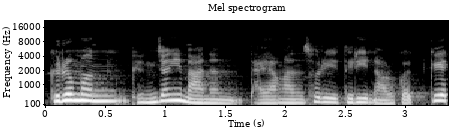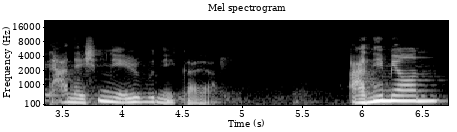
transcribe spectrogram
그러면 굉장히 많은 다양한 소리들이 나올 것. 그게 다 내 심리 일부니까요. 아니면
